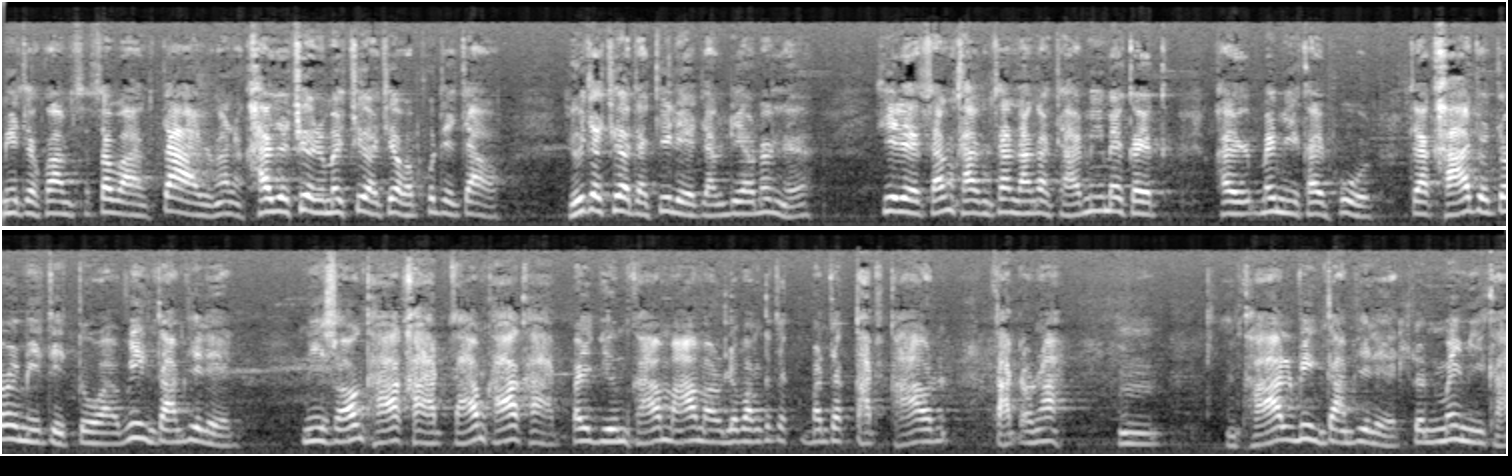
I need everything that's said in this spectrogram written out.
มีแต่ความสว่างจ้าอย่างนั้นน่ะใครจะเชื่อหรือไม่เชื่อเชื่อพระพุทธเจ้า หรือจะเชื่อแต่กิเลสอย่างเดียวนั่นเหรอกิเลสสังทางสันนังกัจฉามีไม่เคยใครไม่มีใครพูด แต่ขาจนจะไม่มีติดตัว วิ่งตามกิเลสมีสองขาขาดสามขาขาด ไปยืมขาหมามาระวังก็จะมันจะกัดขากัดเอานะอืมขาวิ่งตามกิเลสจนไม่มีขา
